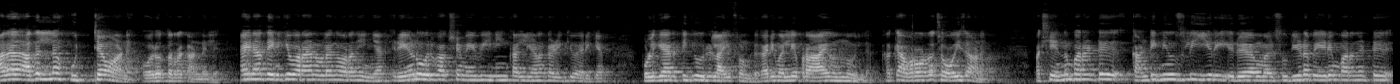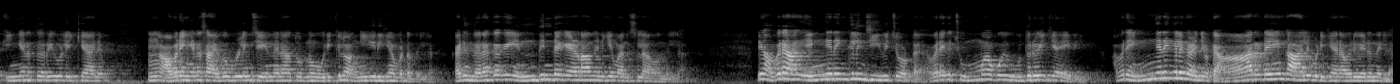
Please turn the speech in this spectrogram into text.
അത് അതെല്ലാം കുറ്റമാണ് ഓരോരുത്തരുടെ കണ്ണിൽ അതിനകത്ത് എനിക്ക് പറയാനുള്ളതെന്ന് പറഞ്ഞു കഴിഞ്ഞാൽ രേണു ഒരു പക്ഷേ മേ ബി ഇനിയും കല്യാണം കഴിക്കുമായിരിക്കാം. പുള്ളിക്കാരത്തിക്ക് ഒരു ഉണ്ട്. കാര്യം വലിയ പ്രായമൊന്നുമില്ല. അതൊക്കെ അവരവരുടെ ആണ്. പക്ഷെ എന്നും പറഞ്ഞിട്ട് കണ്ടിന്യൂസ്ലി ഈ സുധിയുടെ പേരും പറഞ്ഞിട്ട് ഇങ്ങനെ തെറി വിളിക്കാനും അവരിങ്ങനെ സൈബർ ബുള്ളിങ് ചെയ്യുന്നതിനകത്തൊന്നും ഒരിക്കലും അംഗീകരിക്കാൻ പറ്റത്തില്ല. കാര്യം നിനക്കൊക്കെ എന്തിന്റെ കേടാന്ന് എനിക്ക് മനസ്സിലാവുന്നില്ല. അവർ എങ്ങനെങ്കിലും ജീവിച്ചോട്ടെ. അവരെയൊക്കെ ചുമ്മാ പോയി ഉപദ്രവിക്കാതിരി അവരെങ്ങനെങ്കിലും കഴിഞ്ഞോട്ടെ ആരുടെയും കാൽ പിടിക്കാൻ അവർ വരുന്നില്ല.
